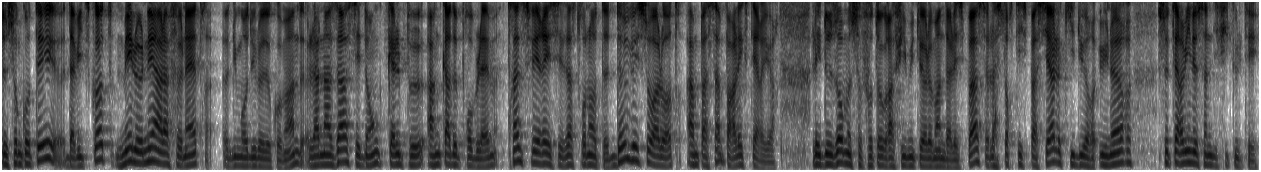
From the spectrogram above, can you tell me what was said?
De son côté, David Scott met le nez à la fenêtre du module de commande. La NASA sait donc qu'elle peut, en cas de problème, transférer ses astronautes d'un vaisseau à l'autre en passant par l'extérieur. Les deux hommes se photographient mutuellement dans l'espace. La sortie spatiale, qui dure une heure, se termine sans difficulté.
